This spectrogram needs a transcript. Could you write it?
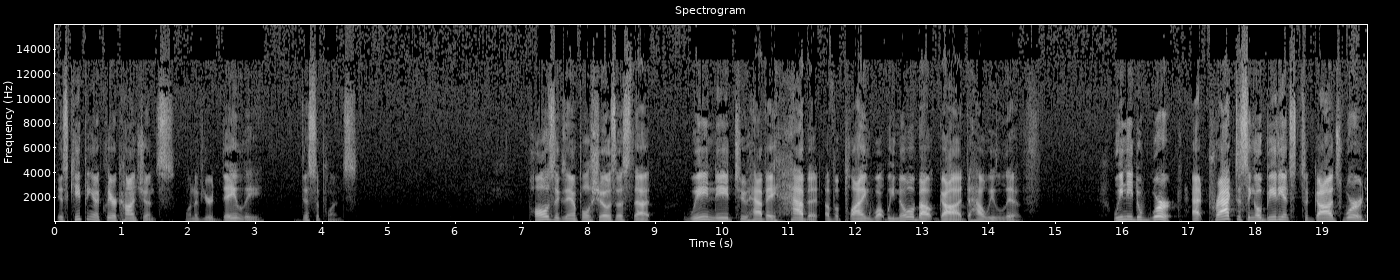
is keeping a clear conscience one of your daily disciplines? Paul's example shows us that we need to have a habit of applying what we know about God to how we live. We need to work at practicing obedience to God's word.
